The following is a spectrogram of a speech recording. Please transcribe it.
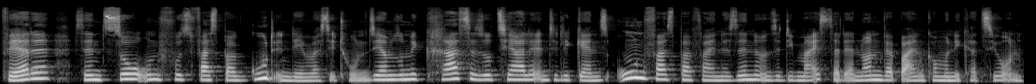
Pferde sind so unfassbar gut in dem, was sie tun. Sie haben so eine krasse soziale Intelligenz, unfassbar feine Sinne und sind die Meister der nonverbalen Kommunikation.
